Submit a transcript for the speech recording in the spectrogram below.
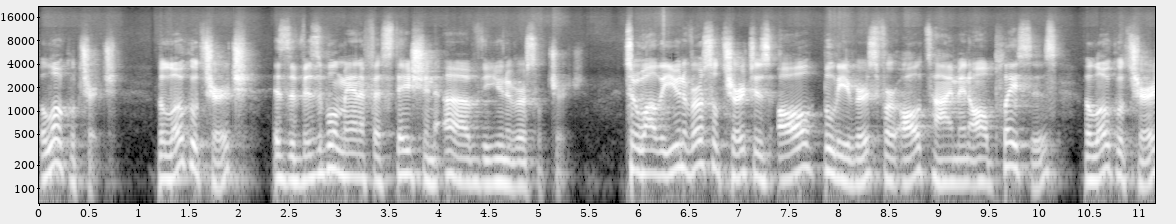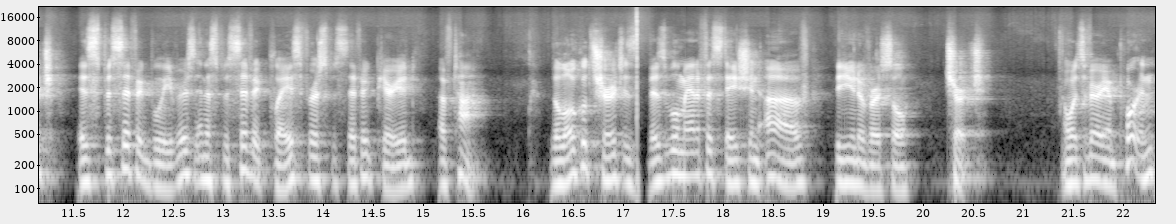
the local church. The local church is the visible manifestation of the universal church. So while the universal church is all believers for all time in all places, the local church is specific believers in a specific place for a specific period of time. The local church is the visible manifestation of the universal church. And what's very important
